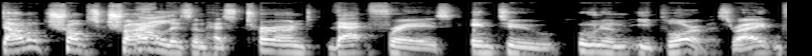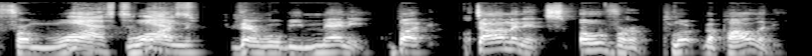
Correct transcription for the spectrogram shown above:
Donald Trump's tribalism right. has turned that phrase into unum e pluribus, right? From one, yes, one yes. there will be many, but dominance over plur- the polity.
